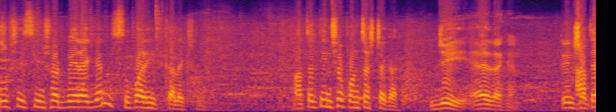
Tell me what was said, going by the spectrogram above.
অবশ্যই স্ক্রিনশট পেয়ে রাখবেন সুপার হিট কালেকশন মাত্র তিনশো পঞ্চাশ টাকা। জি এই দেখেন তিনশো হাতে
